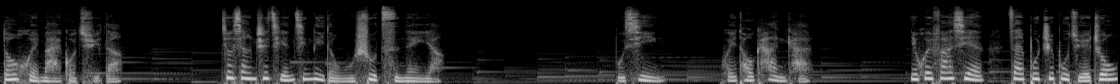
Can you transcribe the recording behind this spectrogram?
都会迈过去的。就像之前经历的无数次那样，不信，回头看看，你会发现在不知不觉中，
